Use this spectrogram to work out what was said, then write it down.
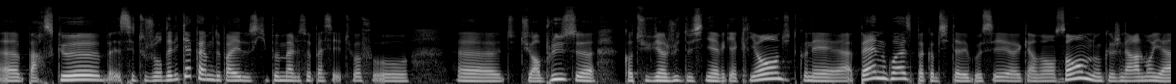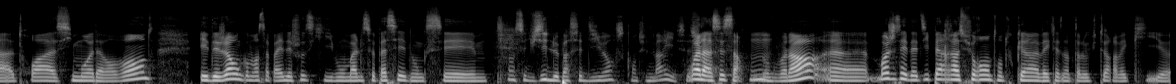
euh, parce que bah, c'est toujours délicat quand même de parler de ce qui peut mal se passer. Tu vois, faut. Euh, tu, en plus, quand tu viens juste de signer avec un client, tu te connais à peine, quoi. C'est pas comme si tu avais bossé 15 ans ensemble. Donc, généralement, il y a 3 à 6 mois d'avant-vente. Et déjà, on commence à parler des choses qui vont mal se passer. Donc, c'est. C'est difficile de passer de divorce quand tu te maries. Voilà, c'est ça. Hmm. Donc, voilà. Euh, moi, j'essaie d'être hyper rassurante, en tout cas, avec les interlocuteurs avec qui euh,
